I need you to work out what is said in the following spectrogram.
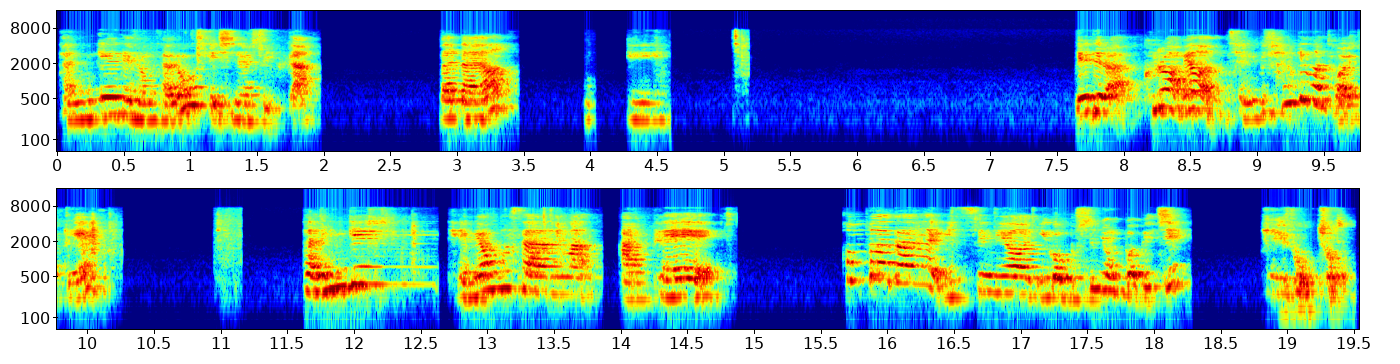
관계대명사로 대신할 수 있다. 맞나요? 오케이. 얘들아, 그러면 자, 여기서 한 개만 더 할게. 관계 대명사 앞에 컴마가 있으면 이거 무슨 용법이지? 계속적.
